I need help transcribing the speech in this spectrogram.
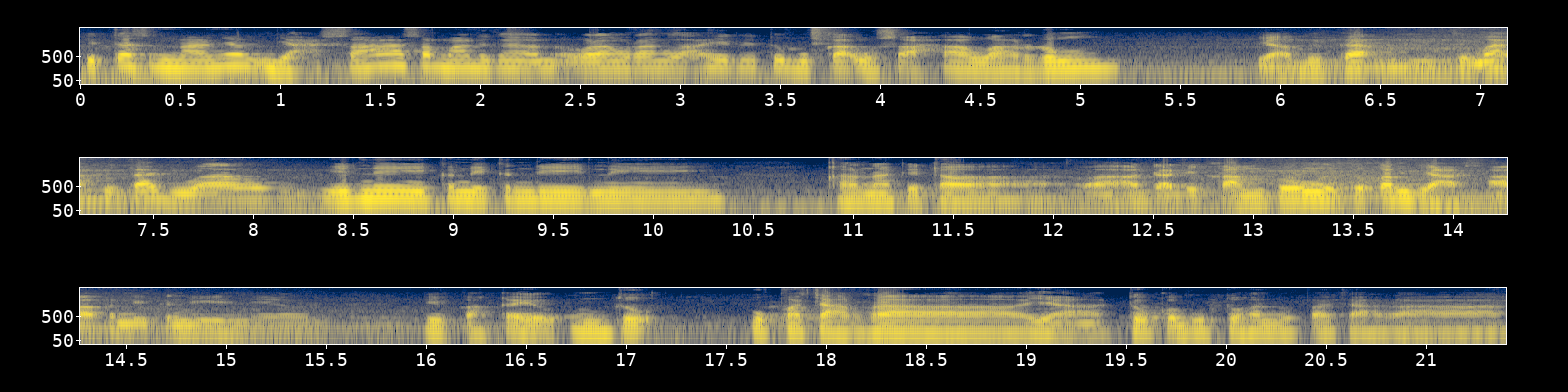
kita sebenarnya biasa sama dengan orang-orang lain itu buka usaha warung. Ya buka. Cuma kita jual ini kendi-kendi ini. Karena kita ada di kampung itu kan biasa kendi-kendi ini dipakai untuk upacara ya itu kebutuhan upacara.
